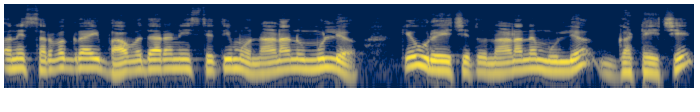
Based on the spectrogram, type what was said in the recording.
અને સર્વગ્રાહી ભાવ વધારાની સ્થિતિમાં નાણાંનું મૂલ્ય કેવું રહે છે? તો નાણાંનું મૂલ્ય ઘટે છે.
